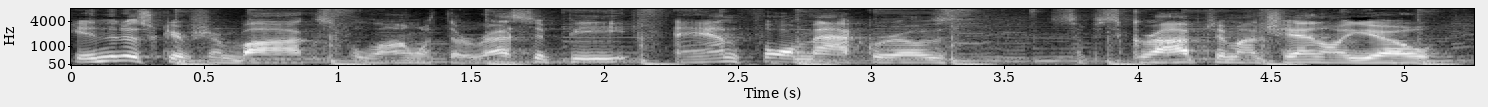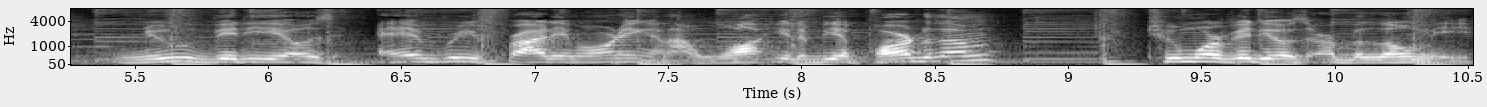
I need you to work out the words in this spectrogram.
in the description box, along with the recipe and full macros. Subscribe to my channel, yo. New videos every Friday morning, and I want you to be a part of them. Two more videos are below me.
